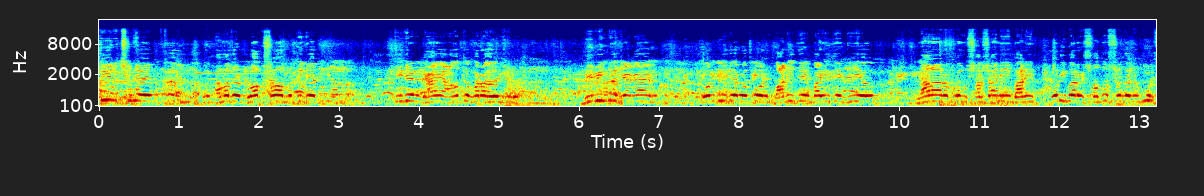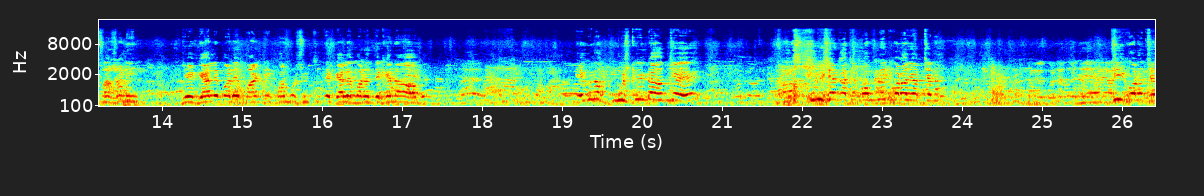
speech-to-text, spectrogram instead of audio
তীর ছুঁড়ে আমাদের ব্লক সভাপতিকে তীরের গায়ে আহত করা হয়েছিল। বিভিন্ন জায়গায় কর্মীদের ওপর বাড়িতে বাড়িতে গিয়েও নানা রকম শাসানি, বাড়ির পরিবারের সদস্যদের উপর শাসানি যে গেলে পারে পার্টি কর্মসূচিতে গেলে পারে দেখে নেওয়া হবে। এগুলো মুশকিলটা হচ্ছে, পুলিশের কাছে কমপ্লেন করা যাচ্ছে না। কি করেছে?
